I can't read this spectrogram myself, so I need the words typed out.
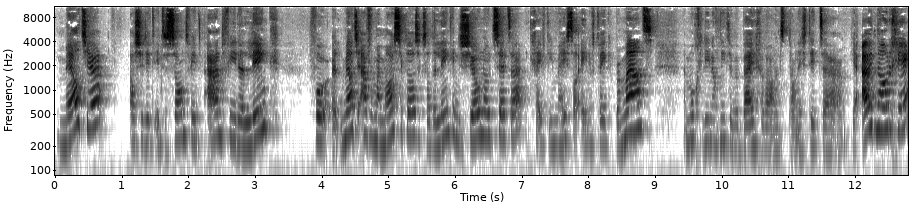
meld je als je dit interessant vindt aan via de link. Voor, eh, meld je aan voor mijn masterclass. Ik zal de link in de show notes zetten. Ik geef die meestal één of twee keer per maand. En mocht je die nog niet hebben bijgewoond, dan is dit uh, je uitnodiging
